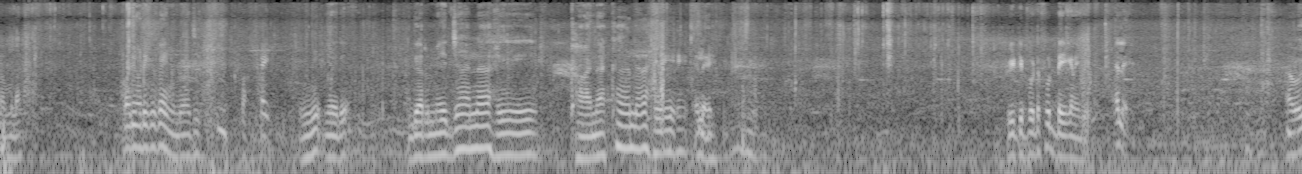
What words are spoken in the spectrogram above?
നമ്മളെ പരിപാടിയൊക്കെ കഴിഞ്ഞില്ലേ അജി ഇനി നേരെ ഗർമേ ജാന ഹേ ഖാന ഖാന ഹേ അല്ലേ? വീട്ടിൽ പോയിട്ട് ഫുഡ് കഴിക്കണമെങ്കിൽ അല്ലേ? അപ്പോൾ.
